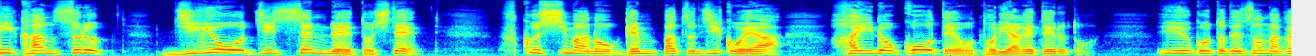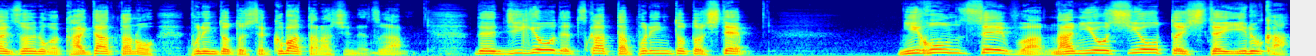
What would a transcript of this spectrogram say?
に関する事業実践例として福島の原発事故や廃炉工程を取り上げているということでその中にそういうのが書いてあったのをプリントとして配ったらしいんですがで事業で使ったプリントとして日本政府は何をしようとしているか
